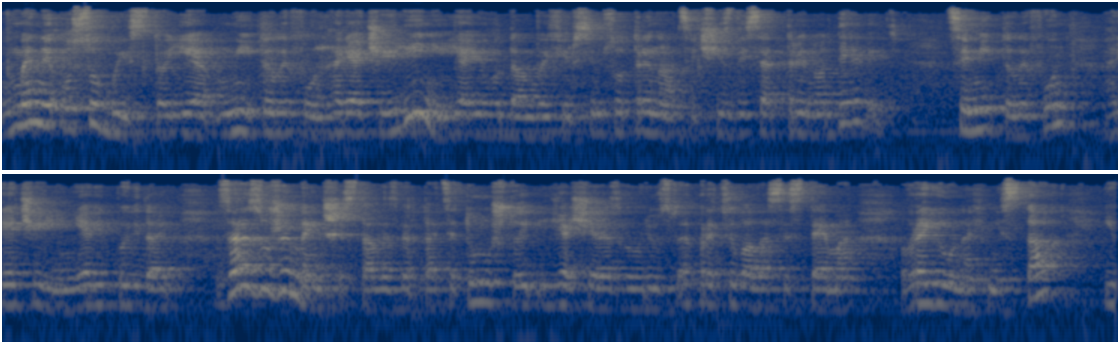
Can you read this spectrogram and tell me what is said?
У мене особисто є мій телефон гарячої лінії, я його дам в ефір 713 6309. Це мій телефон гарячої лінії. Я відповідаю. Зараз уже менше стали звертатися, тому що я ще раз говорю, працювала система в районах, містах, і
